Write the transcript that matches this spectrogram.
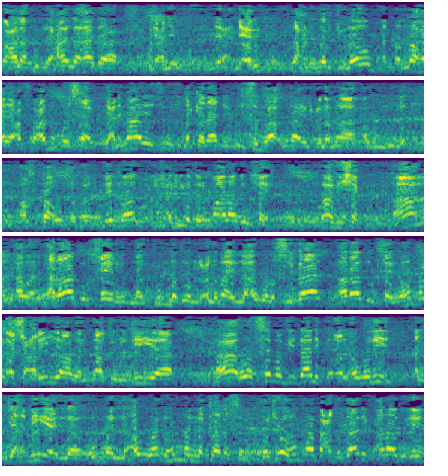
وعلى كل حال هذا يعني نعرف نحن نرجو لهم أن الله يعفو عنهم ويصاب يعني ما يجوز لك ان نسب هؤلاء العلماء أو نقول اخطاوا حقيقة هم أرادوا الخير. ما في شك. أرادوا الخير. هم كل دول العلماء إلا أول الصفات أرادوا الخير. وهم الأشعرية والماتريدية ها؟ والسبب في ذلك الأولين. الجهمية اللي هم الأول هم اللي كان السبب. فجوا هم بعد ذلك أرادوا إيه؟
